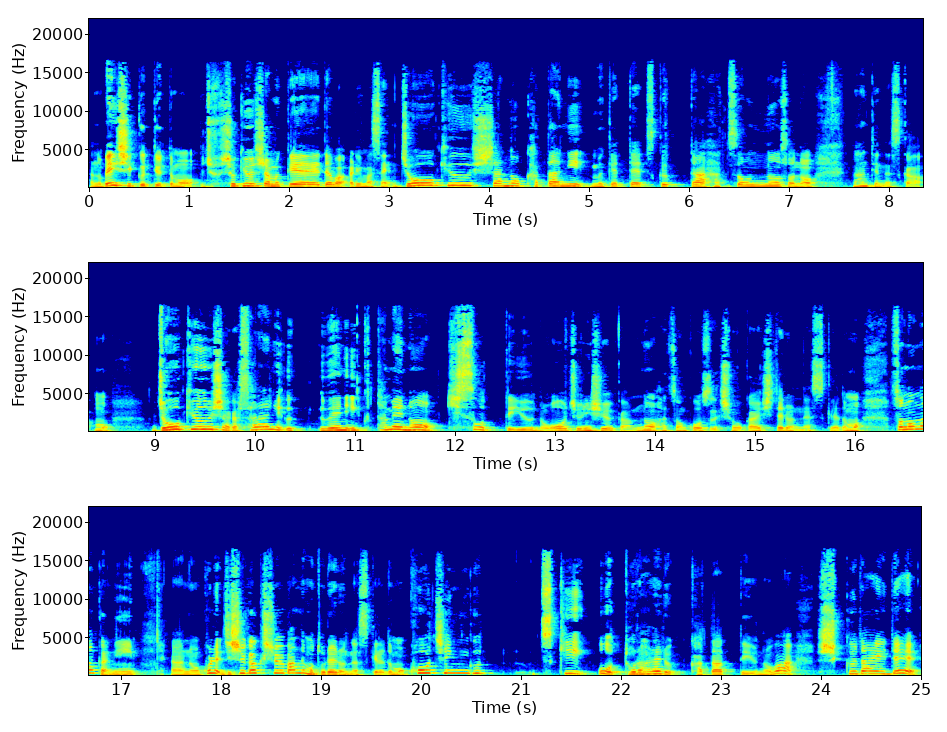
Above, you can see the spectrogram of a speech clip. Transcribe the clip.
あの、ベーシックって言っても初級者向けではありません。上級者の方に向けて作った発音のその、なんて言うんですか、もう、上級者がさらに上に行くための基礎っていうのを12週間の発音コースで紹介してるんですけれども、その中に、あの、これ自主学習版でも取れるんですけれども、コーチング付きを取られる方っていうのは、宿題で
